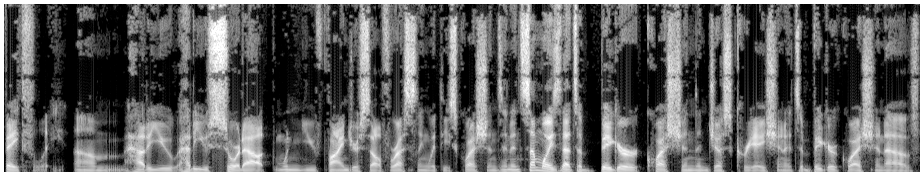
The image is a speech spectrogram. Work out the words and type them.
faithfully? Um, how do you how do you sort out when you find yourself wrestling with these questions? And in some ways that's a bigger question than just creation. It's a bigger question of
